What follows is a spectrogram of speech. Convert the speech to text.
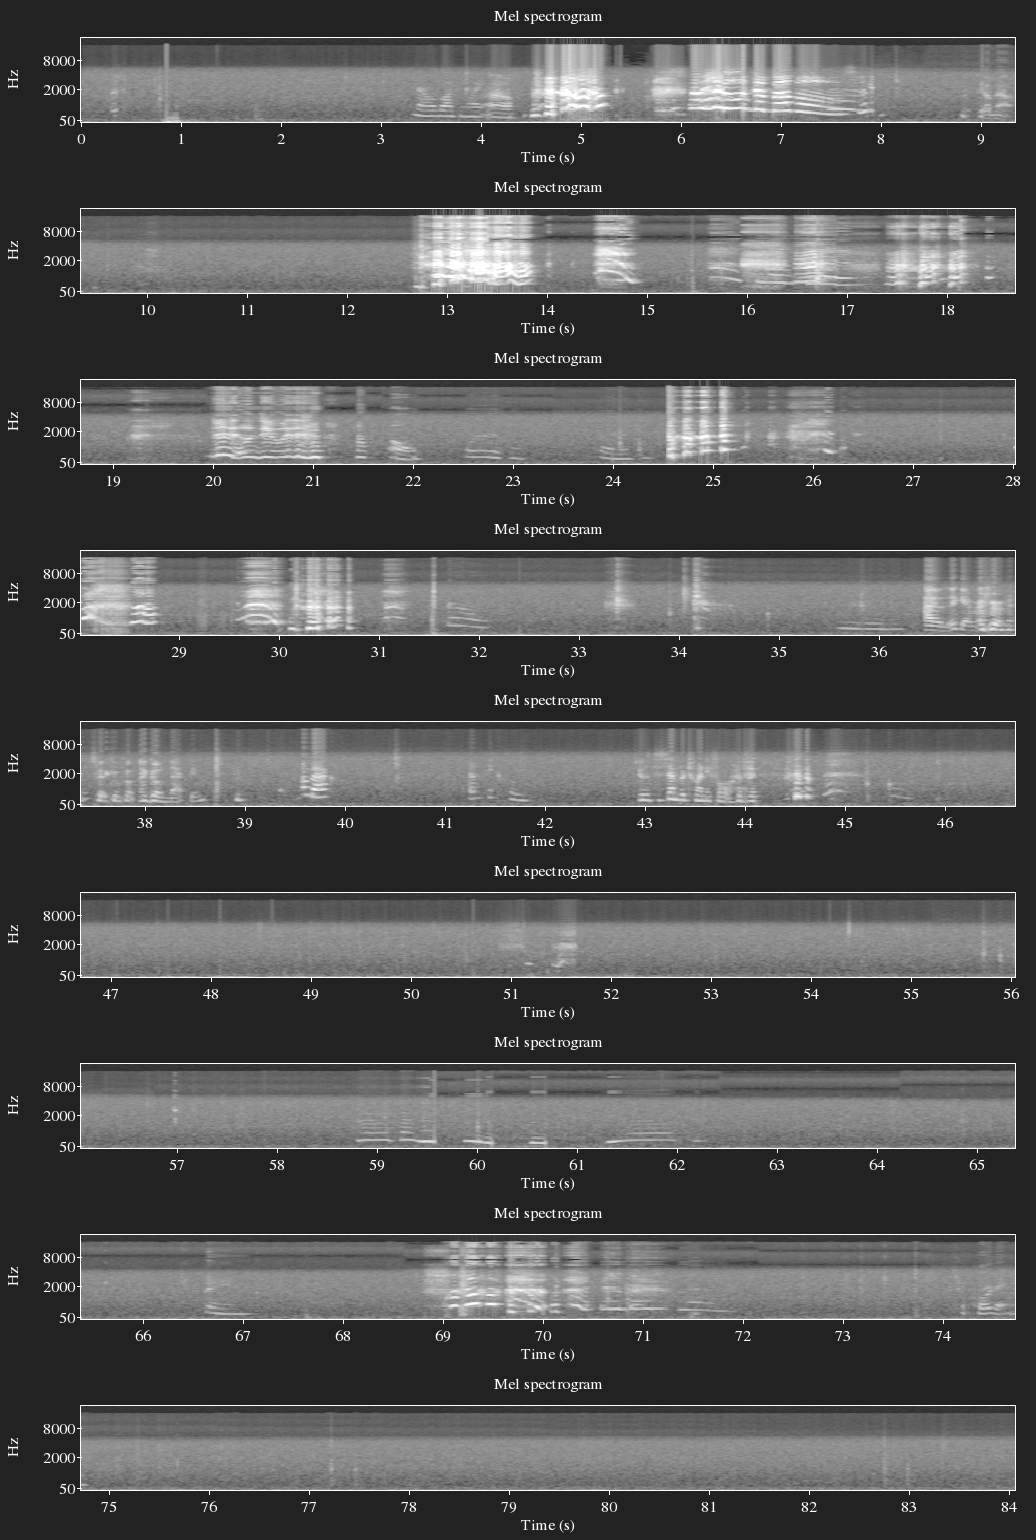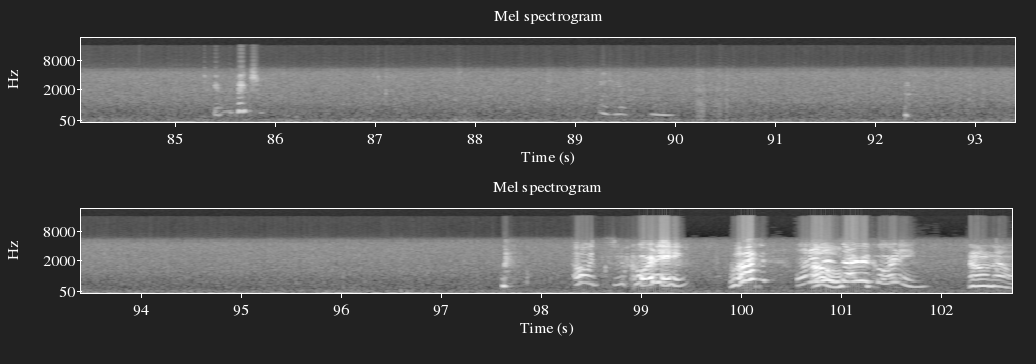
Now we're black and white. Oh. I want the bubbles. Come out. Then it'll do it. Oh. oh I, I can't remember so I can put my gum back in. I'm back. I'm pixely. It was December 24th. It's recording. Get the picture. Oh, it's recording. What? When did Oh. it start recording? Oh no.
